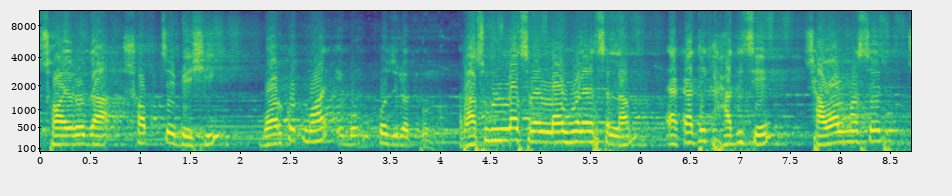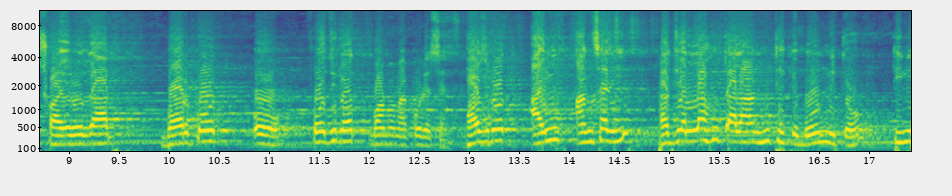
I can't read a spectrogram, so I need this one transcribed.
ছয় রোজা সবচেয়ে বেশি বরকতময় এবং ফজিলতপূর্ণ। রাসুল্লাহ সাল্লাহ সাল্লাম একাধিক হাদিসে শাওয়াল মাসের ছয় রোজার বরকত ও ফজিলত বর্ণনা করেছেন। হজরত আয়ুব আনসারি রাজিয়াল্লাহু তালাহু থেকে বর্ণিত, তিনি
